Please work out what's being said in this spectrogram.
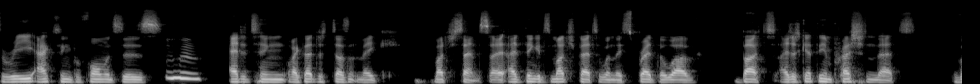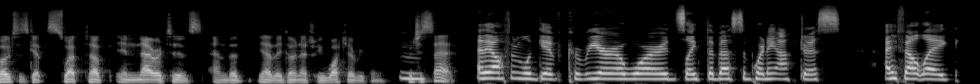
three acting performances, hmm editing like that just doesn't make much sense. I, I think it's much better when they spread the love, but I just get the impression that the voters get swept up in narratives and that yeah they don't actually watch everything, which Mm. is sad. And they often will give career awards, like the best supporting actress. I felt like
